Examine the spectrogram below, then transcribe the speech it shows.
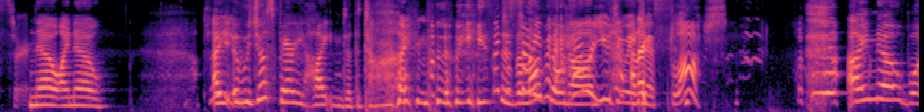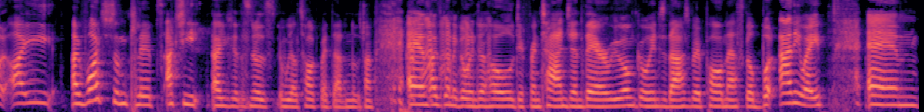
Esther. No, I know. I, it was just very heightened at the time, Louise. I There's a lot even. going how on. are you doing and I- this slot? I know, but I I've watched some clips. Actually, I there's no, we'll talk about that another time. Um, I was going to go into a whole different tangent there. We won't go into that about Paul Mescal. But anyway, um,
